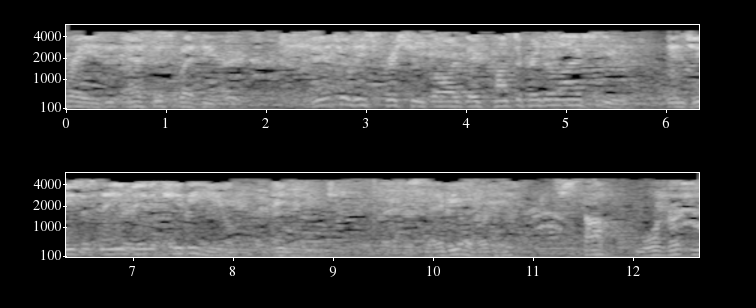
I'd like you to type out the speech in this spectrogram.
prays and asks this blessing, answer these Christians, Lord. They've consecrated their lives to you. In Jesus' name, may that she be healed. Amen. Let it be over. Stop. Won't hurt no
